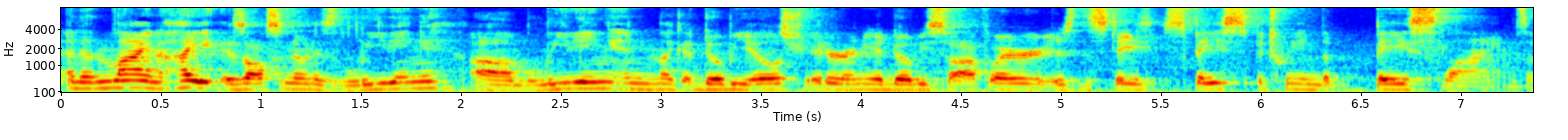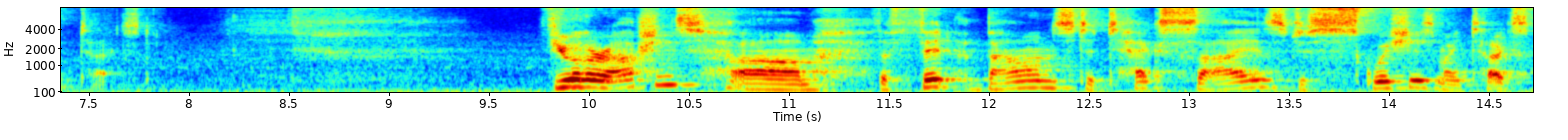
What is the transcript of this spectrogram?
And then line height is also known as leading. Um, leading in like Adobe Illustrator or any Adobe software is the space between the base lines of text. A few other options. Um, the fit bounds to text size just squishes my text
